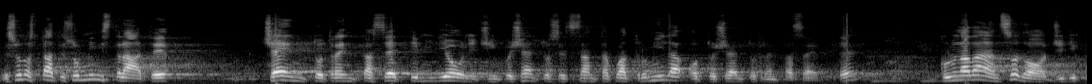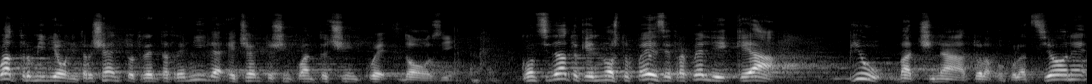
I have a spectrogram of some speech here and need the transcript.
ne sono state somministrate 137 milioni 564 mila 837 con un avanzo ad oggi di 4 milioni 333 mila e 155 dosi. Considerato che il nostro Paese è tra quelli che ha più vaccinato la popolazione,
